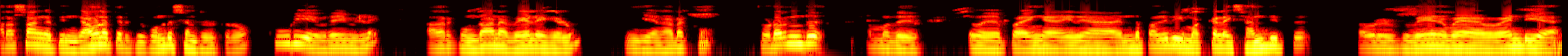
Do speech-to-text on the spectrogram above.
அரசாங்கத்தின் கவனத்திற்கு கொண்டு சென்றிருக்கிறோம். கூடிய விரைவில் அதற்கு உண்டான வேலைகளும் இங்கே நடக்கும். தொடர்ந்து நமது இப்போ இந்த- பகுதி மக்களை சந்தித்து அவர்களுக்கு வே வே- வேண்டிய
